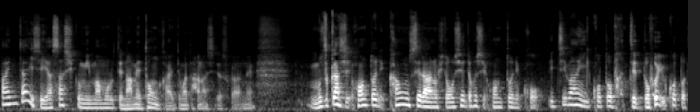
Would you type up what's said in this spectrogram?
輩に対して優しく見守るってなめとんかいってまた話ですからね。難しい。本当にカウンセラーの人教えてほしい。本当にこう。一番いい言葉ってどういうこと？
